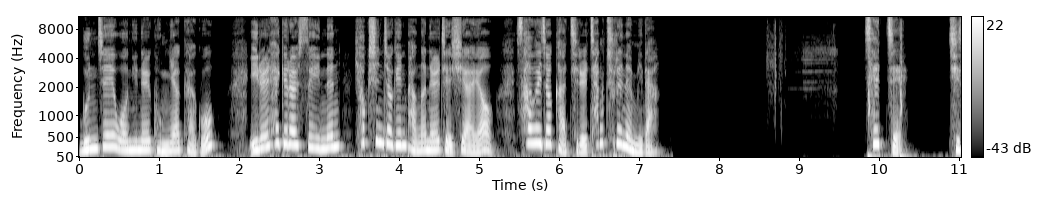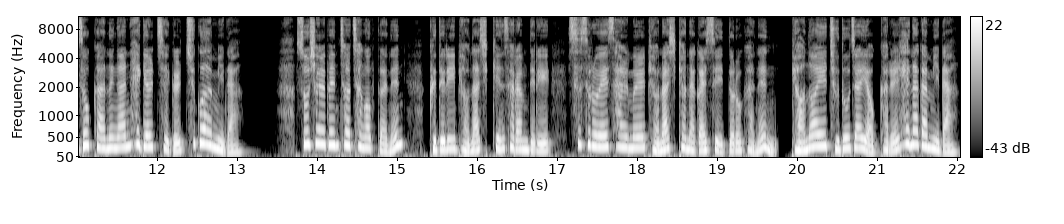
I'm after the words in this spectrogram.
문제의 원인을 공략하고 이를 해결할 수 있는 혁신적인 방안을 제시하여 사회적 가치를 창출해냅니다. 셋째, 지속 가능한 해결책을 추구합니다. 소셜벤처 창업가는 그들이 변화시킨 사람들이 스스로의 삶을 변화시켜 나갈 수 있도록 하는 변화의 주도자 역할을 해나갑니다.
